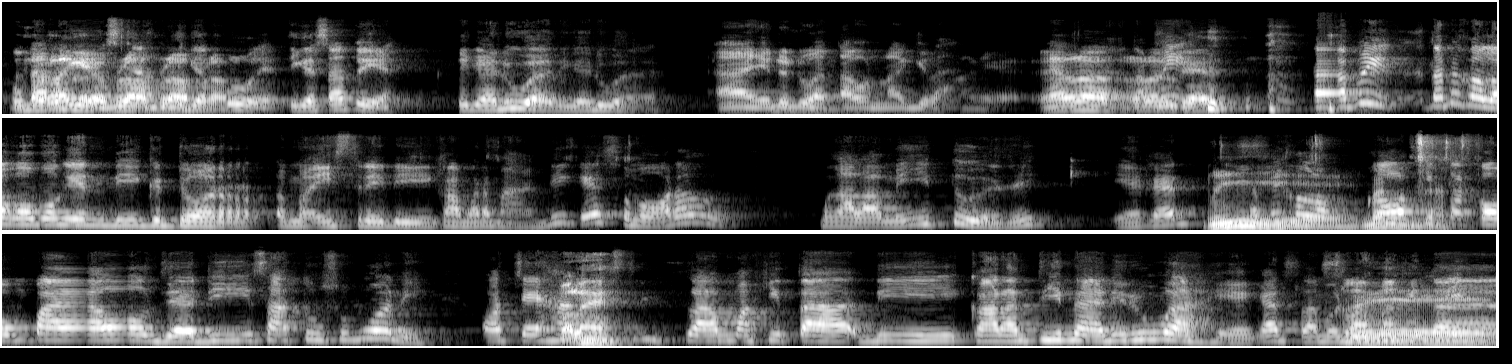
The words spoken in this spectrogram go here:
Bentar lagi yo, belum, belum, 30 ya? 31 ya? 32, 32. Ah, ya udah 2 tahun lagi lah. Ya lo, lo Tapi- guys. tapi tapi kalau ngomongin digedor sama istri di kamar mandi, kayak semua orang mengalami itu gak sih? Ya kan? Iya, Tapi kalau kalau kita compile jadi satu semua nih, ocehan Boleh. istri selama kita di karantina di rumah, ya kan? Selama, di Selama rumah. kita Iya.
